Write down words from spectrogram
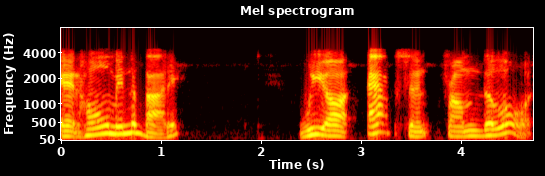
at home in the body, we are absent from the Lord.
